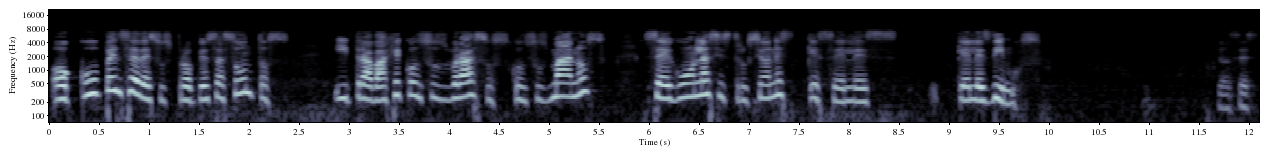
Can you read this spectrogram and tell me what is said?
ocúpense de sus propios asuntos y trabaje con sus brazos, con sus manos, según las instrucciones que se les que les dimos. Entonces,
